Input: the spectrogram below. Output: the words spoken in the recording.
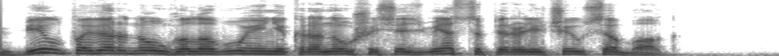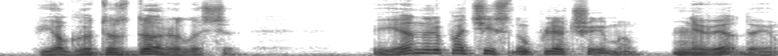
Біл павярнуў галаву і не крануўшыся з месца пералічыў сабак. Як гэта здарылася. Янры паціснуў плячыма, не ведаю.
